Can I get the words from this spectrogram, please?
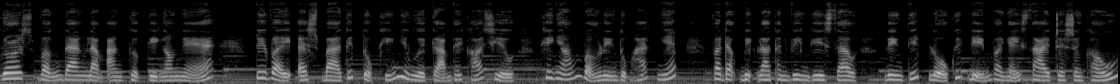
Girls vẫn đang làm ăn cực kỳ ngon nghẻ. Tuy vậy, S3 tiếp tục khiến nhiều người cảm thấy khó chịu khi nhóm vẫn liên tục hát nhép và đặc biệt là thành viên Giselle liên tiếp lộ khuyết điểm và nhảy sai trên sân khấu.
